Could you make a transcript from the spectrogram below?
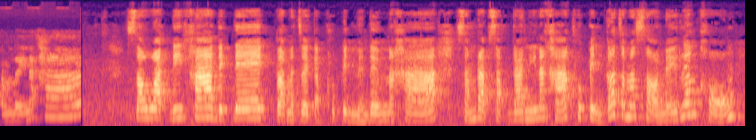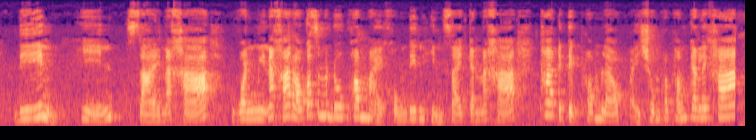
กันเลยนะคะ สวัสดีค่ะเด็กๆ กลับมาเจอกับครูเป็นเหมือนเดิมนะคะสำหรับสัปดาห์นี้นะคะ ครูเป็นก็จะมาสอนในเรื่องของดิน หินทรายนะคะ วันนี้นะคะเราก็จะมาดูความหมายของดินหินทรายกันนะคะ ถ้าเด็กๆพร้อมแล้วไปชมพร้อมๆกันเลยค่ะ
